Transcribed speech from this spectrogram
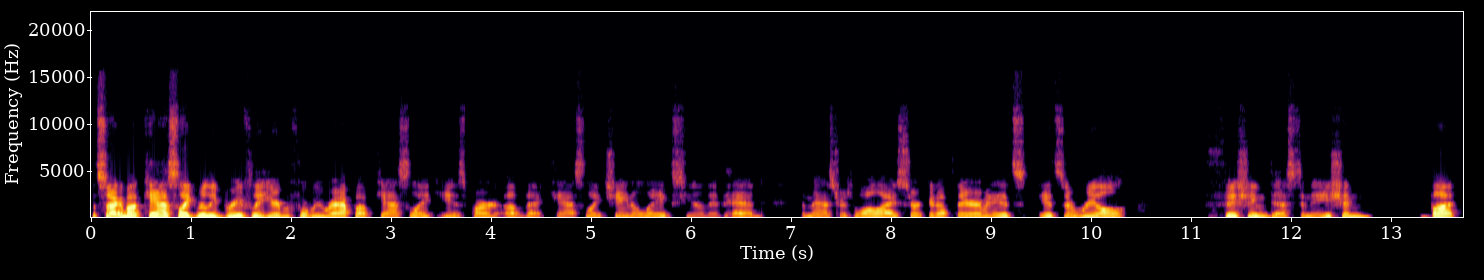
Let's talk about Cass Lake really briefly here before we wrap up. Cass Lake is part of that Cass Lake chain of lakes. You know, they've had the Masters Walleye Circuit up there. I mean, it's it's a real fishing destination, but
